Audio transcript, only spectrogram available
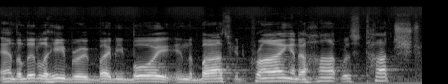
and the little Hebrew baby boy in the basket crying, and her heart was touched.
